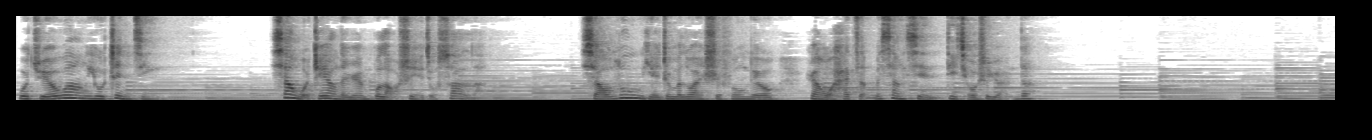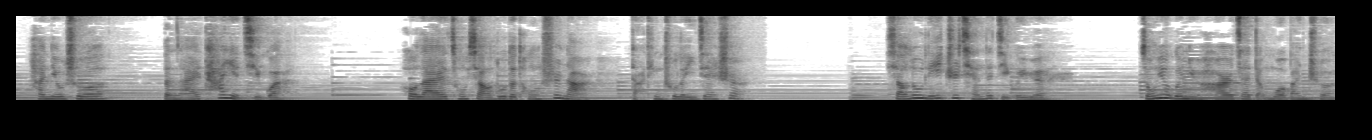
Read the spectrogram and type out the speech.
我绝望又震惊。像我这样的人不老实也就算了，小鹿也这么乱世风流，让我还怎么相信地球是圆的？韩牛说：“本来他也奇怪。”后来从小鹿的同事那儿打听出了一件事儿：小鹿离职前的几个月，总有个女孩在等末班车。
